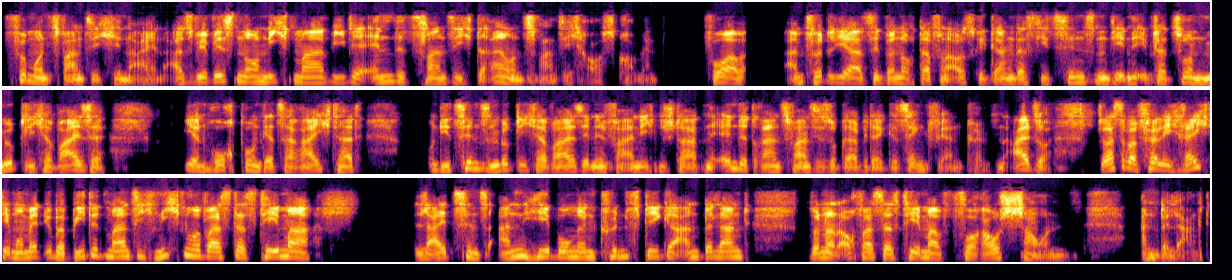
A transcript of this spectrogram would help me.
25 hinein. Also wir wissen noch nicht mal, wie wir Ende 2023 rauskommen. Vor einem Vierteljahr sind wir noch davon ausgegangen, dass die Zinsen, die Inflation möglicherweise ihren Hochpunkt jetzt erreicht hat und die Zinsen möglicherweise in den Vereinigten Staaten Ende 23 sogar wieder gesenkt werden könnten. Also, du hast aber völlig recht. Im Moment überbietet man sich nicht nur, was das Thema Leitzinsanhebungen künftige anbelangt, sondern auch was das Thema Vorausschauen anbelangt.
